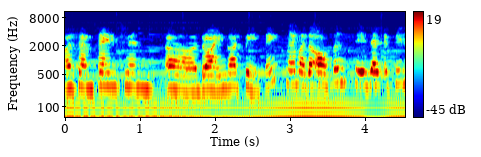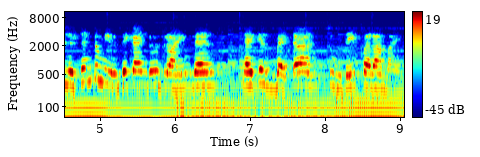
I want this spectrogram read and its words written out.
or sometimes when uh, drawing or painting. My mother often says that if you listen to music and do drawing, then that is better and soothing for our mind.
